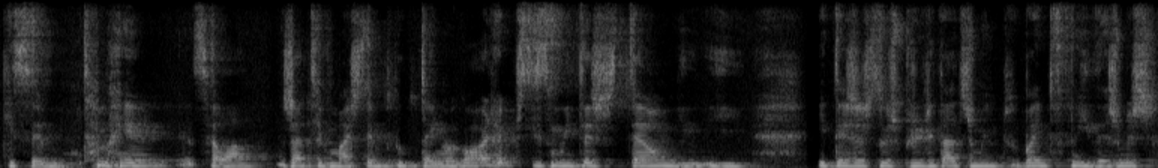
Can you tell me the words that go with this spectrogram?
que isso é, também é, sei lá, já tive mais tempo do que tenho agora, preciso muita gestão e, e, e as tuas prioridades muito bem definidas, mas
